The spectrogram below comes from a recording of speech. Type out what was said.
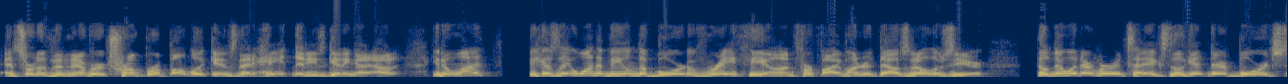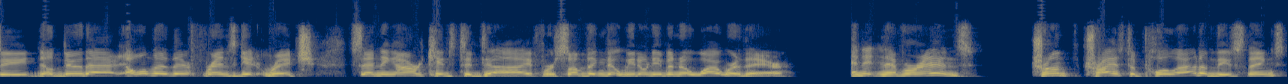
and sort of the never Trump Republicans that hate that he's getting out. You know why? Because they want to be on the board of Raytheon for $500,000 a year. They'll do whatever it takes. They'll get their board seat. They'll do that. All of their friends get rich, sending our kids to die for something that we don't even know why we're there. And it never ends. Trump tries to pull out of these things,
